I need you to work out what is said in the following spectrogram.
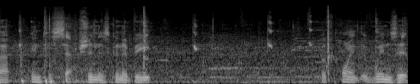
That interception is going to be the point that wins it.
